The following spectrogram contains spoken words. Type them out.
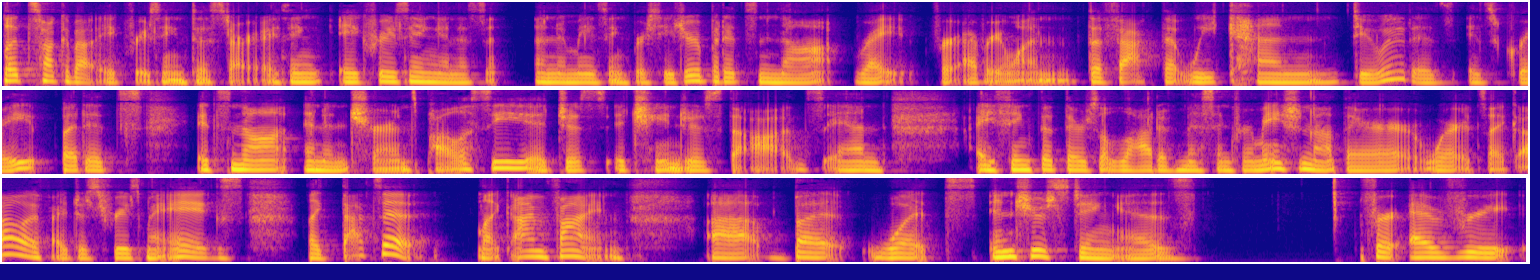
let's talk about egg freezing to start. I think egg freezing is an amazing procedure, but it's not right for everyone. The fact that we can do it is is great, but it's it's not an insurance policy. It just it changes the odds. And I think that there's a lot of misinformation out there where it's like, oh, if I just freeze my eggs, like that's it. Like I'm fine. Uh, but what's interesting is for every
